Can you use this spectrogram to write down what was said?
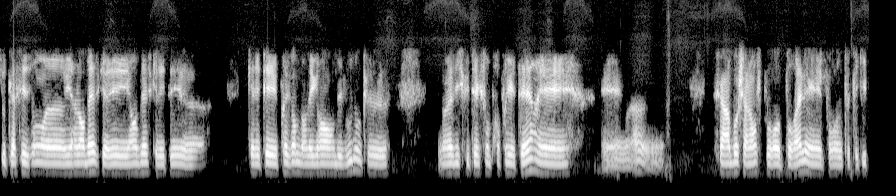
toute la saison euh, irlandaise et anglaise qu'elle était qu'elle était présente dans les grands rendez-vous. Donc on a discuté avec son propriétaire et, et voilà, c'est un beau challenge pour pour elle et pour toute l'équipe.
